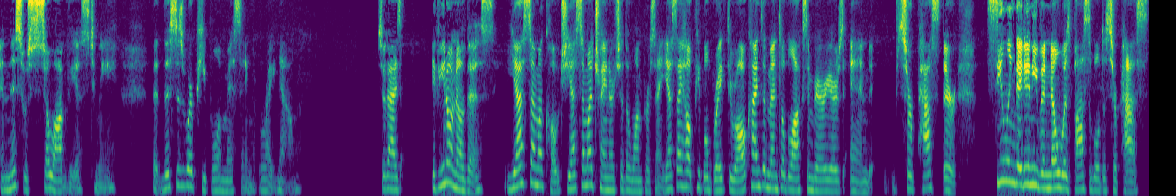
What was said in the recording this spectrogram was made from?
And this was so obvious to me that this is where people are missing right now. So, guys, if you don't know this, yes, I'm a coach. Yes, I'm a trainer to the 1%. Yes, I help people break through all kinds of mental blocks and barriers and surpass their ceiling they didn't even know was possible to surpass,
